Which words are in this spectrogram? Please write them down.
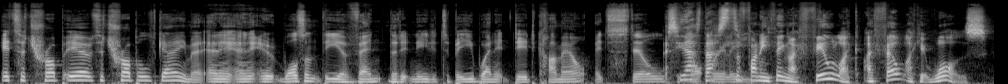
it's a troub yeah, it was a troubled game, and it, and it wasn't the event that it needed to be when it did come out. It's still See, that's that's the funny thing. I feel like I felt like it was,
